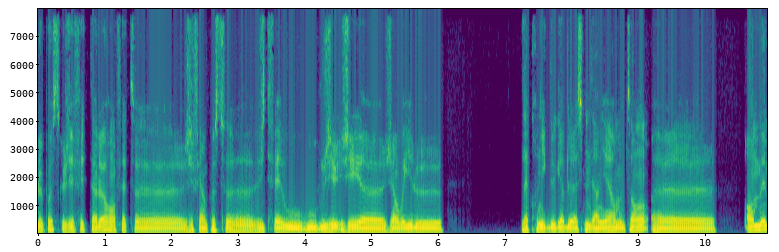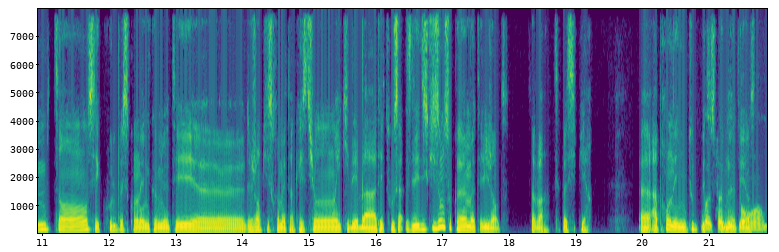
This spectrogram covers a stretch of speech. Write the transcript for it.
le post que j'ai fait tout à l'heure, en fait, euh, j'ai fait un post vite fait où, j'ai envoyé la chronique de Gab de la semaine dernière en même temps. en même temps, c'est cool parce qu'on a une communauté de gens qui se remettent en question et qui débattent et tout ça. Les discussions sont quand même intelligentes. Ça va, c'est pas si pire. Après, on est une toute bah, petite communauté. Hein.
